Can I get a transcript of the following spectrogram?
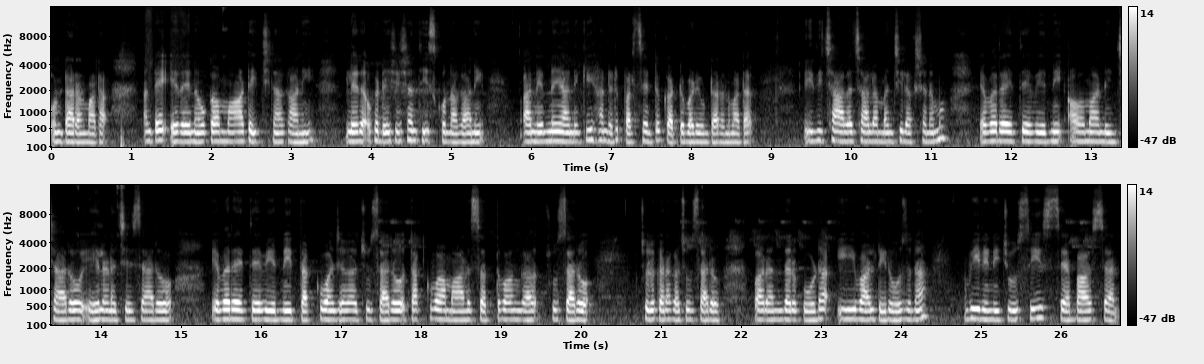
ఉంటారనమాట అంటే ఏదైనా ఒక మాట ఇచ్చినా కానీ లేదా ఒక డెసిషన్ తీసుకున్నా కానీ ఆ నిర్ణయానికి హండ్రెడ్ పర్సెంట్ కట్టుబడి ఉంటారనమాట ఇది చాలా చాలా మంచి లక్షణము. ఎవరైతే వీరిని అవమానించారో ఏలన చేశారో ఎవరైతే వీరిని తక్కువగా చూసారో తక్కువ మానసత్వంగా చూసారో చులకనగా చూశారో వారందరూ కూడా ఇవాళ రోజున వీరిని చూసి సెబాసన్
